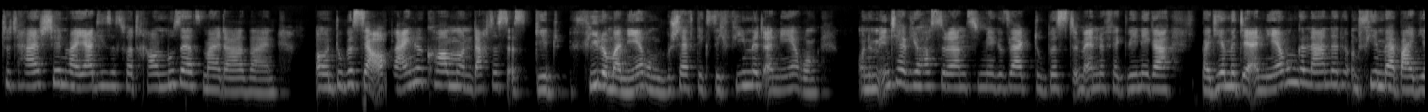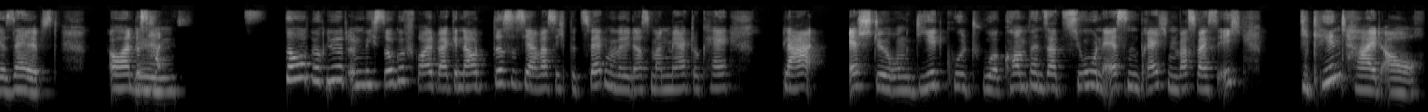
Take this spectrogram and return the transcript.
total schön, weil ja, dieses Vertrauen muss erst mal da sein. Und du bist ja auch reingekommen und dachtest, es geht viel um Ernährung, du beschäftigst dich viel mit Ernährung. Und im Interview hast du dann zu mir gesagt, du bist im Endeffekt weniger bei dir mit der Ernährung gelandet und viel mehr bei dir selbst. Und das hat Mhm. mich so berührt und mich so gefreut, weil genau das ist ja, was ich bezwecken will, dass man merkt, okay, klar, Essstörung, Diätkultur, Kompensation, Essen, Brechen, was weiß ich, die Kindheit auch.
